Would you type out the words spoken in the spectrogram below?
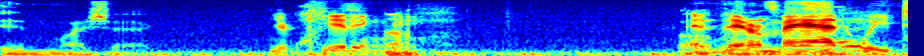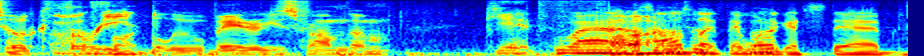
in my shack. You're kidding me. Oh, and they're that's- mad we took Oh, three fuck. blueberries from them? Get Wow, fucked. how Sounds like they want to get stabbed.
